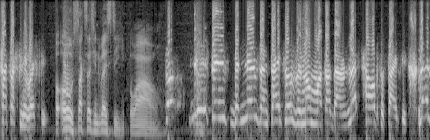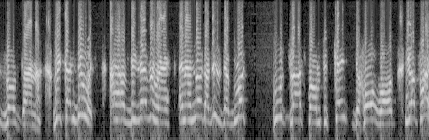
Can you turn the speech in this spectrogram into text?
Sussex University. Oh, oh, Sussex University. Wow. So these things, the names and titles will not matter. Than let's help society. Let's build Ghana. We can do it. I have been everywhere, and I know that this is the most good platform to change the whole world. You have had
